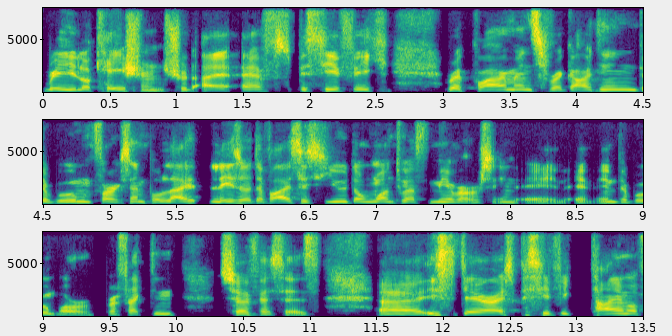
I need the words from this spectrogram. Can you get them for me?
really location? Should I have specific requirements regarding the room? For example, laser devices, you don't want to have mirrors in in, in the room or reflecting surfaces. Uh, is there a specific time of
